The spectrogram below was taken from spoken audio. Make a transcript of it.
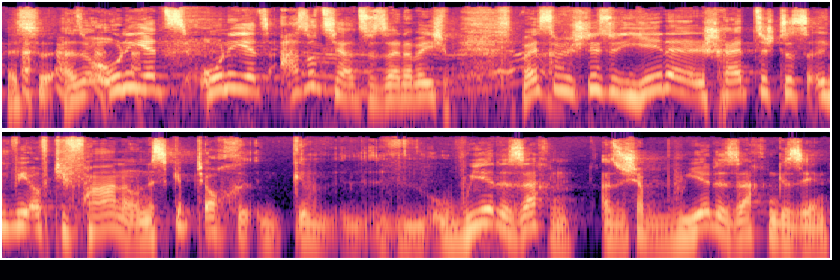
Weißt du, also ohne jetzt ohne jetzt asozial zu sein, aber ich weißt du, verstehst du, jeder schreibt sich das irgendwie auf die Fahne und es gibt auch weirde Sachen. Also ich habe weirde Sachen gesehen.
